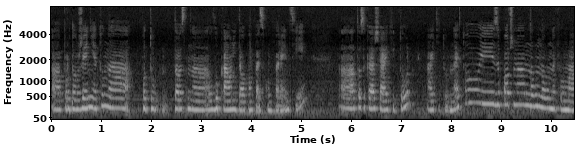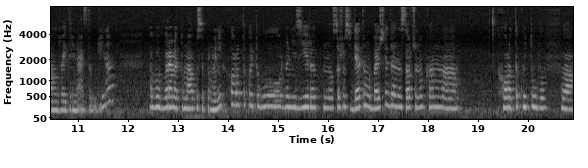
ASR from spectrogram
а, продължението на, т.е. на локалните OpenFest конференции. А, то се казваше IT Tour, IT турнето и започна много-много неформално 2013 година. Във времето малко се промениха хората, които го организират, но всъщност идеята му беше да е насочено към а, хората, които в а,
